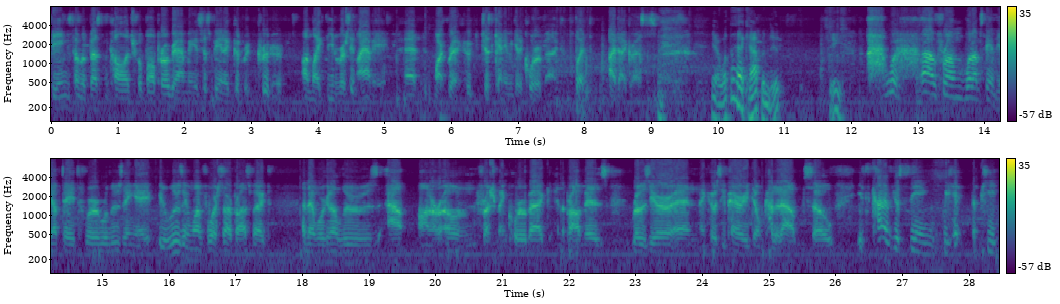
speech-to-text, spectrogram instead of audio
being some of the best in college football programming is just being a good recruiter, unlike the University of Miami and Mark Richt, who just can't even get a quarterback. But I digress. Yeah, what the heck happened, dude? Jeez. Uh, from what I'm seeing in the updates, we're, we're losing a we're losing one four star prospect, and then we're gonna lose out on our own freshman quarterback. And the problem is Rosier and Nkosi Perry don't cut it out. So it's kind of just seeing we hit the peak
